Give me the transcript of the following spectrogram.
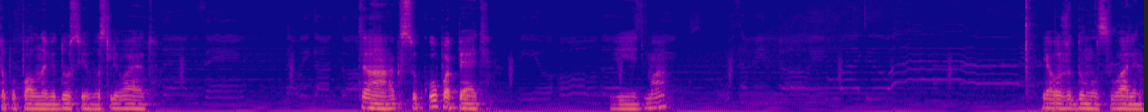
кто попал на видос, его сливают. Так, Сукуп опять. Ведьма. Я уже думал свален.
